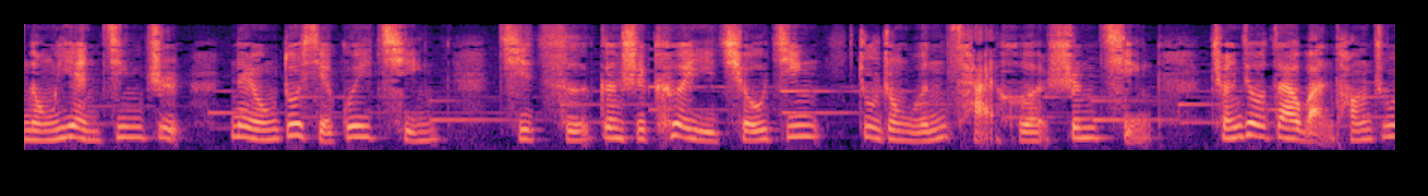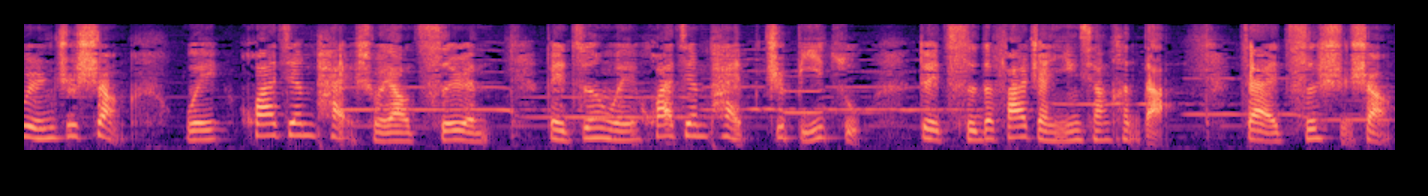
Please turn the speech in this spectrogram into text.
浓艳精致，内容多写归情，其词更是刻意求精，注重文采和声情，成就在晚唐诸人之上，为花间派首要词人，被尊为花间派之鼻祖，对词的发展影响很大，在词史上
